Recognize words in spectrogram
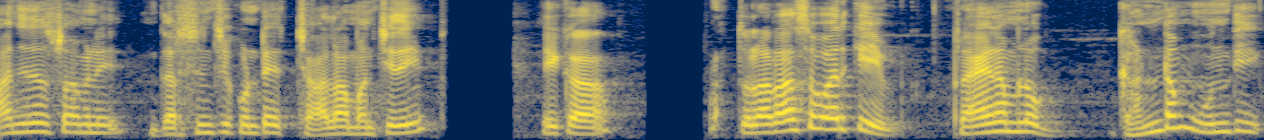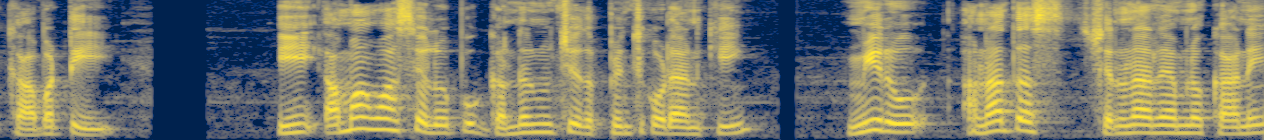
ఆంజనేయ స్వామిని దర్శించుకుంటే చాలా మంచిది. ఇక తులరాశి వారికి ప్రయాణంలో గండం ఉంది కాబట్టి ఈ అమావాస్యలోపు గండం నుంచి తప్పించుకోవడానికి మీరు అనాథ శరణాలయంలో కానీ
